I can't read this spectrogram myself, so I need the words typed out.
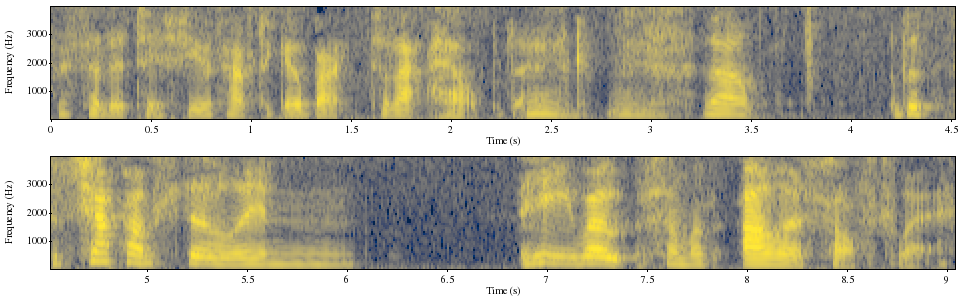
facilities, you'd have to go back to that help desk. Mm. Mm. Now, the, the chap I'm still in, he wrote some of our software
